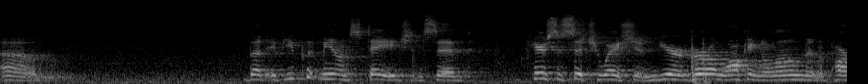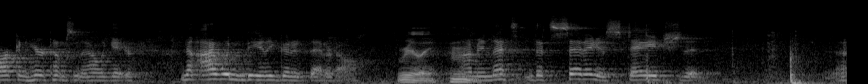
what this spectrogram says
Um, but if you put me on stage and said, here's the situation, you're a girl walking alone in a park and here comes an alligator. No, I wouldn't be any good at that at all. Really? Hmm. I mean, that's, that's setting a stage that, uh,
